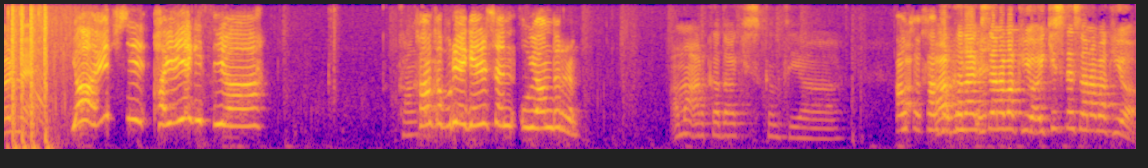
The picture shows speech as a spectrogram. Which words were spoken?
Ölme. Ya hepsi kayaya gitti ya. Kanka. Kanka buraya gelirsen uyandırırım. Ama arkadaki sıkıntı ya. Kanka kanka. boş Arkadaki ver. sana bakıyor. İkisi de sana bakıyor.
